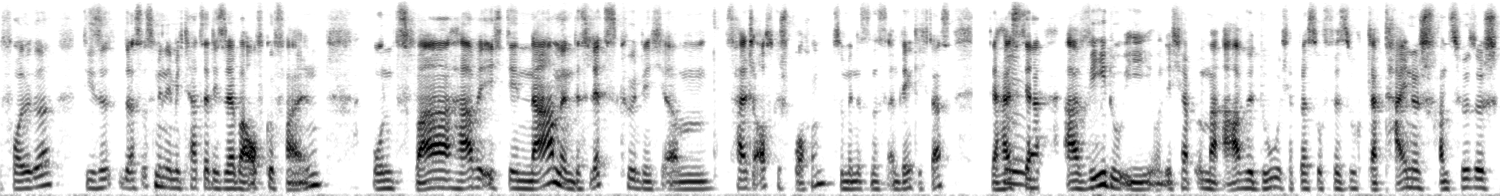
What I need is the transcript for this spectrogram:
Folge. Diese, das ist mir nämlich tatsächlich selber aufgefallen. Und zwar habe ich den Namen des Letztkönig ähm, falsch ausgesprochen. Zumindest denke ich das. Der heißt Hm. ja Avedui und ich habe immer Avedu. Ich habe das so versucht, lateinisch, französisch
